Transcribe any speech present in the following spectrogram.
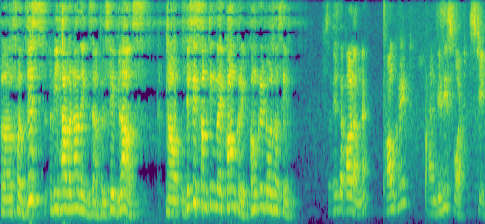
Uh, for this we have another example. See glass. Now this is something like concrete. Concrete also same so this is the column, concrete, and this is what? Steel.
